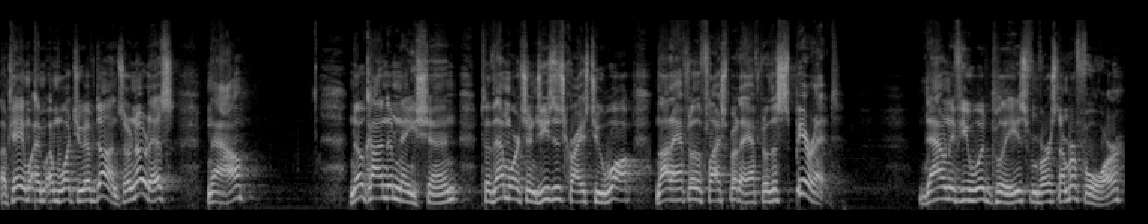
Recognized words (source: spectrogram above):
Okay, and, and what you have done. So notice now, no condemnation to them which in Jesus Christ who walk not after the flesh, but after the Spirit. Down, if you would please, from verse number four.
